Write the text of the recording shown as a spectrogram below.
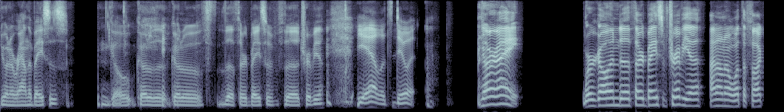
You want to round the bases? And Go go to the go to the third base of the trivia. Yeah, let's do it. All right, we're going to third base of trivia. I don't know what the fuck.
